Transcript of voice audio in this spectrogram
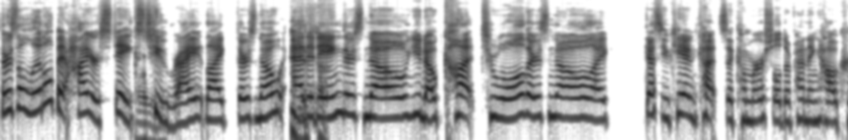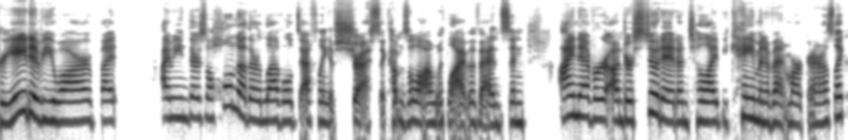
there's a little bit higher stakes Oh, yeah. too, right? Like there's no Yeah. editing, there's no, you know, cut tool, there's no like guess you can cut to commercial depending how creative you are, but I mean, there's a whole nother level definitely of stress that comes along with live events. And I never understood it until I became an event marketer. I was like,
